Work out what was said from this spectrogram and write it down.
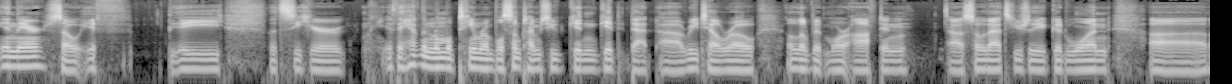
in there. So if they, let's see here, if they have the normal Team Rumble, sometimes you can get that uh, retail row a little bit more often. Uh, so that's usually a good one. Uh,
